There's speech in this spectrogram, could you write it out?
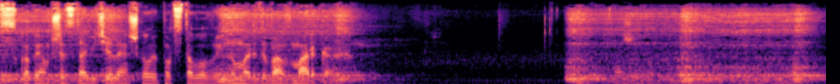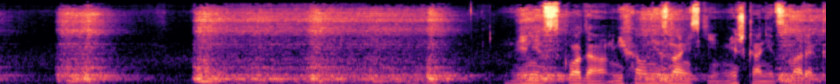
Składają przedstawiciele szkoły podstawowej numer 2 w Markach. Wieniec składa Michał Nieznański, mieszkaniec Marek.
